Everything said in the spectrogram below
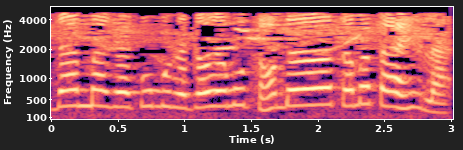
දැම්මගේ කුඹුරේ ගොයමුත් හොඳටම පැහිලා.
